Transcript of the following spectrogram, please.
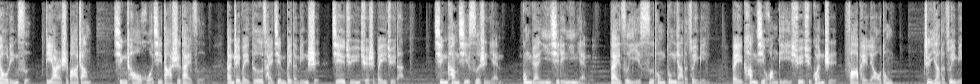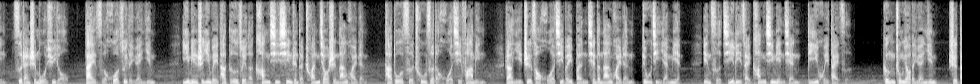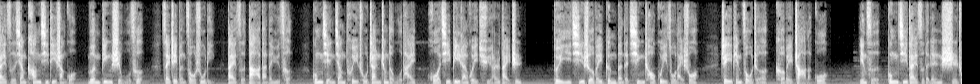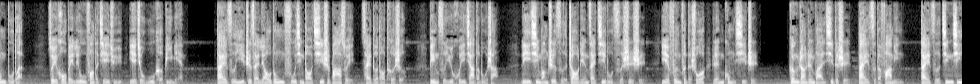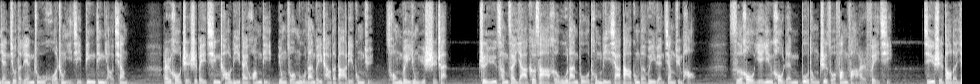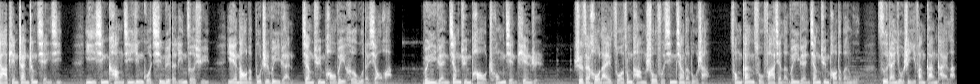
幺零四第二十八章，清朝火器大师戴子，但这位德才兼备的名士，结局却是悲剧的。清康熙四十年（公元一七零一年），戴子以私通东洋的罪名，被康熙皇帝削去官职，发配辽东。这样的罪名自然是莫须有。戴子获罪的原因，一面是因为他得罪了康熙信任的传教士南怀仁，他多次出色的火器发明。让以制造火器为本钱的南怀仁丢尽颜面，因此极力在康熙面前诋毁戴子。更重要的原因是戴子向康熙递上过《论兵事五策》，在这本奏书里，戴子大胆的预测弓箭将退出战争的舞台，火器必然会取而代之。对以骑射为根本的清朝贵族来说，这篇奏折可谓炸了锅。因此，攻击戴子的人始终不断。最后被流放的结局也就无可避免。戴子一直在辽东服刑到七十八岁才得到特赦，病死于回家的路上。李亲王之子赵濂在记录此事时，也愤愤地说：“人共惜之。”更让人惋惜的是，戴子的发明，戴子精心研究的连珠火铳以及兵丁鸟枪，而后只是被清朝历代皇帝用作木兰围场的打猎工具，从未用于实战。至于曾在雅克萨和乌兰布通立下大功的威远将军炮，此后也因后人不懂制作方法而废弃。即使到了鸦片战争前夕，一心抗击英国侵略的林则徐也闹了不知威远将军炮为何物的笑话。威远将军炮重见天日，是在后来左宗棠收复新疆的路上，从甘肃发现了威远将军炮的文物，自然又是一番感慨了。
